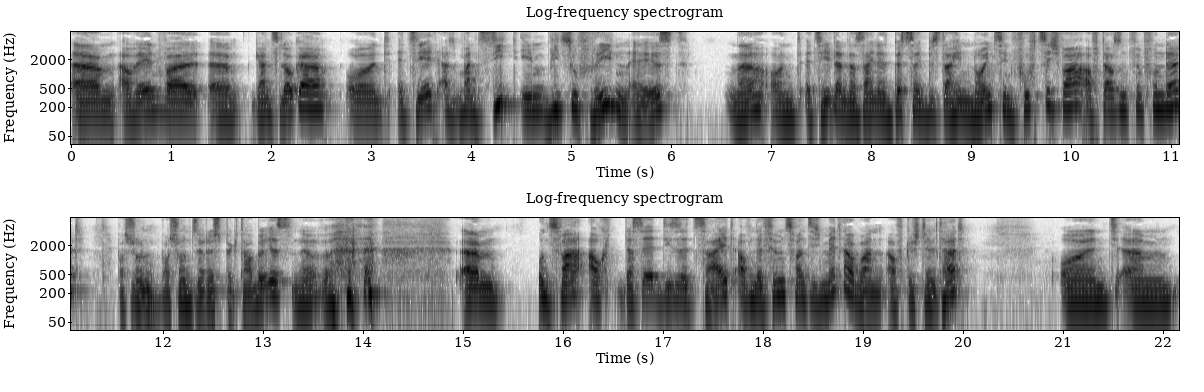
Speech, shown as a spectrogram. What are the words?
Ähm, auf jeden Fall ähm, ganz locker und erzählt, also man sieht ihm, wie zufrieden er ist. Ne, und erzählt dann, dass seine Bestzeit bis dahin 1950 war auf 1500, was schon, mhm. was schon sehr respektabel ist. Ne? Ähm, und zwar auch, dass er diese Zeit auf eine 25 Meter Bahn aufgestellt hat. Und, ähm,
